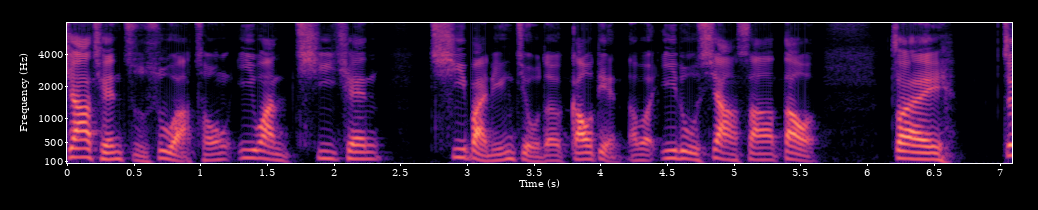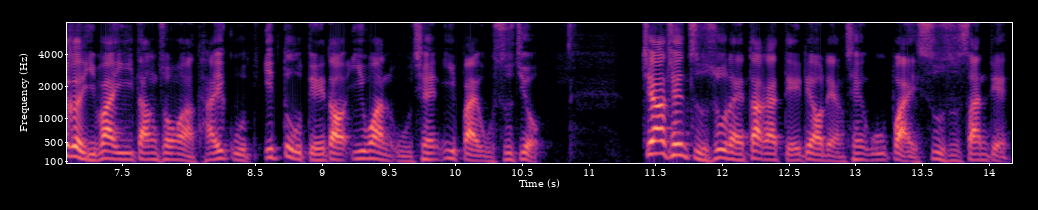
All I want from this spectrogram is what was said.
加权指数啊，从一万七千。七百零九的高点，那么一路下杀到，在这个礼拜一当中啊，台股一度跌到一万五千一百五十九，加权指数呢大概跌掉两千五百四十三点，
